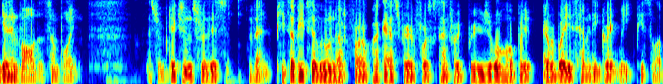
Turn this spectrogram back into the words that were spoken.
get involved at some point. That's my predictions for this event. Peace out, peeps. Everyone, Dr. Fargo podcast. Prayer and force time per usual. Hope everybody's having a great week. Peace and love.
